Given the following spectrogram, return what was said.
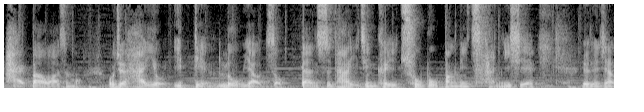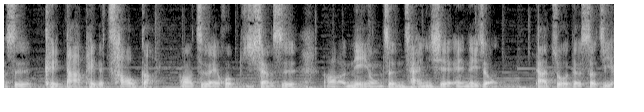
海报啊什么，我觉得还有一点路要走。但是它已经可以初步帮你产一些，有点像是可以搭配的草稿哦之类，或像是呃聂永真产一些诶那种。他做的设计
